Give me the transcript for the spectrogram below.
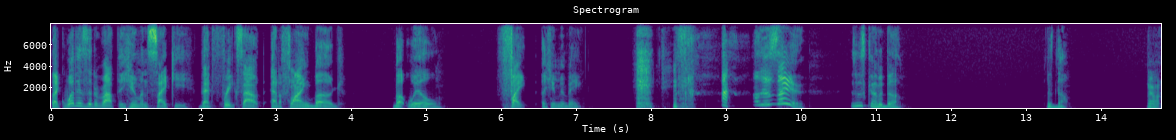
Like, what is it about the human psyche that freaks out at a flying bug, but will fight a human being? I'm just saying. It's just kind of dumb. It's dumb. No.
